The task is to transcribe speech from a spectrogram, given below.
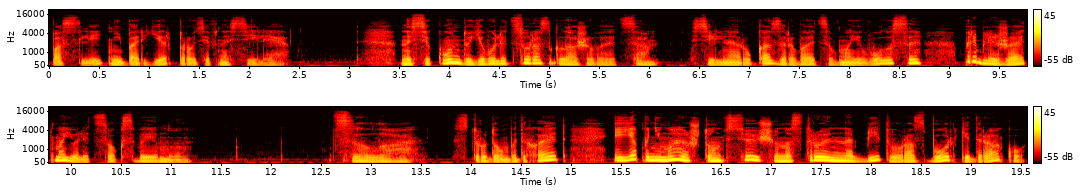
Последний барьер против насилия. На секунду его лицо разглаживается. Сильная рука зарывается в мои волосы, приближает мое лицо к своему. «Цела!» — с трудом выдыхает, и я понимаю, что он все еще настроен на битву, разборки, драку,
